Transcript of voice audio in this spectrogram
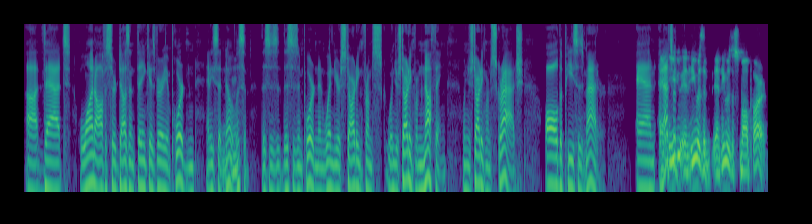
uh, that one officer doesn't think is very important, and he said, "No, listen, this is this is important. And when you're starting from when you're starting from nothing, when you're starting from scratch, all the pieces matter." And and, And, that's he, what and he was a and he was a small part.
